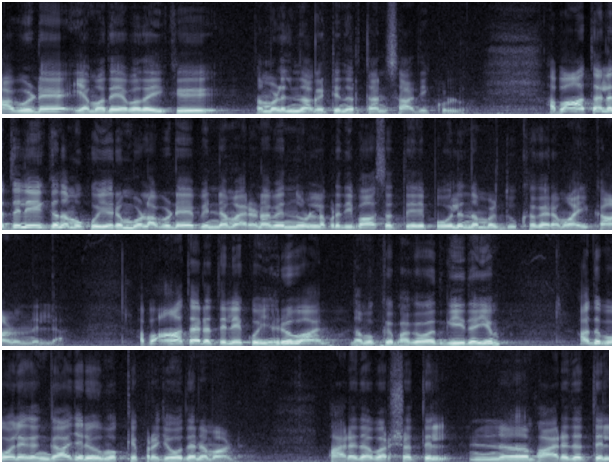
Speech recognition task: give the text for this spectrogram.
അവിടെ യമദേവതയ്ക്ക് നമ്മളിൽ നിന്ന് അകറ്റി നിർത്താൻ സാധിക്കുള്ളൂ. അപ്പോൾ ആ തലത്തിലേക്ക് നമുക്ക് ഉയരുമ്പോൾ അവിടെ പിന്നെ മരണമെന്നുള്ള പ്രതിഭാസത്തെ പോലും നമ്മൾ ദുഃഖകരമായി കാണുന്നില്ല. അപ്പോൾ ആ തരത്തിലേക്ക് ഉയരുവാൻ നമുക്ക് ഭഗവത്ഗീതയും അതുപോലെ ഗംഗാജലവും ഒക്കെ പ്രചോദനമാണ്. ഭാരതവർഷത്തിൽ ഭാരതത്തിൽ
